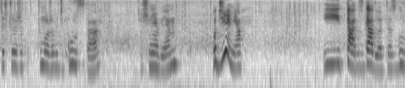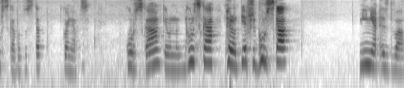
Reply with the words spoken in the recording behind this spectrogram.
coś czuję, że tu, może być górska. Chociaż nie wiem. Podziemia. I tak, zgadłem, to jest górska, bo to jest ta... koniec. Górska, kierunek górska, peron pierwszy górska, linia S2.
